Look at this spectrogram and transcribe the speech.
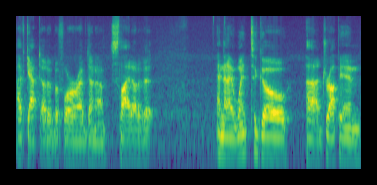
I've gapped out of before, or I've done a slide out of it. And then I went to go uh, drop in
